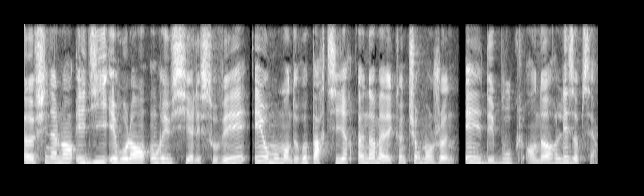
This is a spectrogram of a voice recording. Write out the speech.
Euh, finalement, Eddie et Roland ont réussi à les sauver, et au moment de repartir, un homme avec un turban jaune et des boucles en or les observe.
